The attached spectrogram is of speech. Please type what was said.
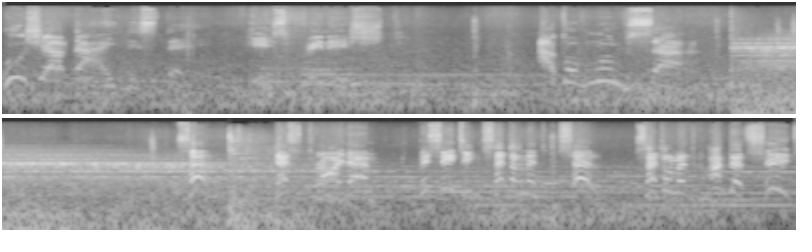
Who shall die this day? He's finished. Out of move, sir. Sir! Destroy them! Besieging settlement, sir! Settlement under siege,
